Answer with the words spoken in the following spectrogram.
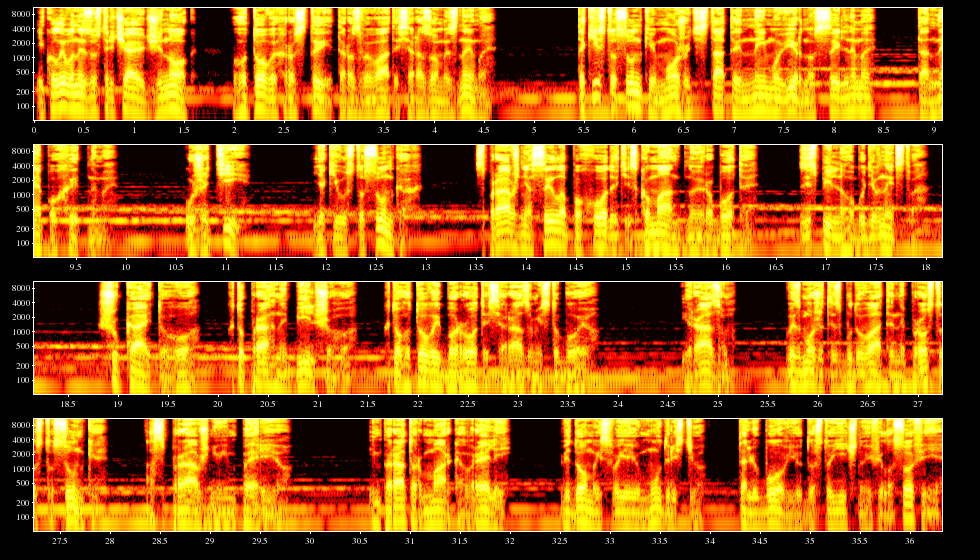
і коли вони зустрічають жінок, готових рости та розвиватися разом із ними, такі стосунки можуть стати неймовірно сильними та непохитними. У житті, як і у стосунках, справжня сила походить із командної роботи, зі спільного будівництва. Шукай того, хто прагне більшого, хто готовий боротися разом із тобою. І разом ви зможете збудувати не просто стосунки, а справжню імперію. Імператор Марк Аврелій, відомий своєю мудрістю та любов'ю до стоїчної філософії,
